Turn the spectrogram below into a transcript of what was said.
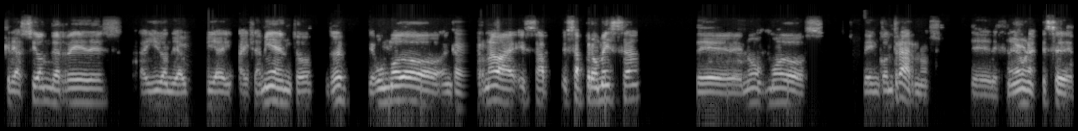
creación de redes, ahí donde había aislamiento. Entonces, de algún modo encarnaba esa, esa promesa de nuevos modos de encontrarnos, de generar una especie de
